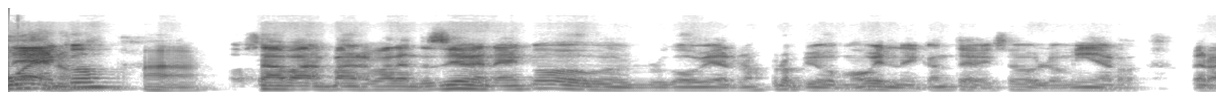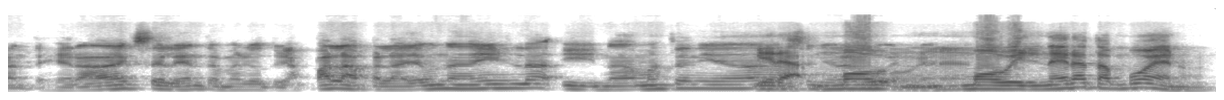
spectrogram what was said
bueno. Ajá. O sea, va- va- paréntesis Beneco, el gobierno propio móvil, que antes se volvió mierda. Pero antes era excelente, Mario. Tú ibas para la playa de una isla y nada más tenía. De Movilnet. Movilnet era tan bueno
